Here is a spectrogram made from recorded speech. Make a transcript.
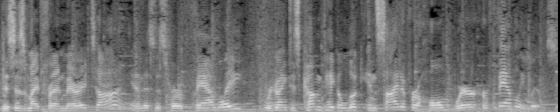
This is my friend Merita, and this is her family. We're going to come take a look inside of her home where her family lives.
